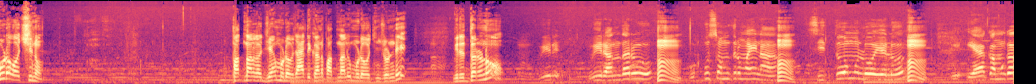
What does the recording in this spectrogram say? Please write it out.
మూడవ వచ్చినం పద్నాలుగో అధ్యాయం మూడవ జాతి కానీ పద్నాలుగు మూడవ వచ్చిన చూడండి. వీరిద్దరును వీరి వీరందరూ ఉప్పు సముద్రమైన సిద్ధోము లోయలో ఏకముగా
